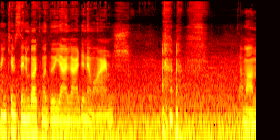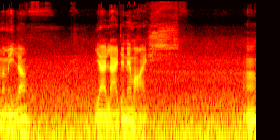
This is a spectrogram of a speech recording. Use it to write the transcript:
Yani kimsenin bakmadığı yerlerde ne varmış? Tam anlamıyla yerlerde ne var? Ha?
